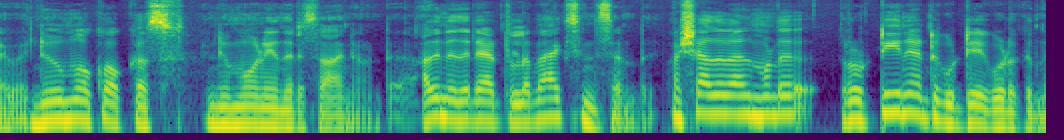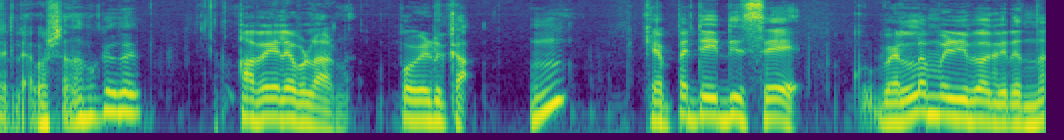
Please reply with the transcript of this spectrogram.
ന്യൂമോകോക്കസ് ന്യൂമോണിയ എന്നൊരു സാധനമുണ്ട്. അതിനെതിരായിട്ടുള്ള വാക്സിൻസ് ഉണ്ട്. പക്ഷേ അത് നമ്മൾ റൊട്ടീനായിട്ട് കുട്ടിയെ കൊടുക്കുന്നില്ല. പക്ഷേ നമുക്കത് അവൈലബിൾ ആണ്. പോയി എടുക്കാം? ഹെപ്പറ്റൈറ്റിസ് എ വെള്ളം വഴി പകരുന്ന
